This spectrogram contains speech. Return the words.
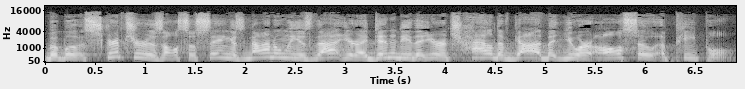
but what Scripture is also saying is not only is that your identity, that you're a child of God, but you are also a people.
